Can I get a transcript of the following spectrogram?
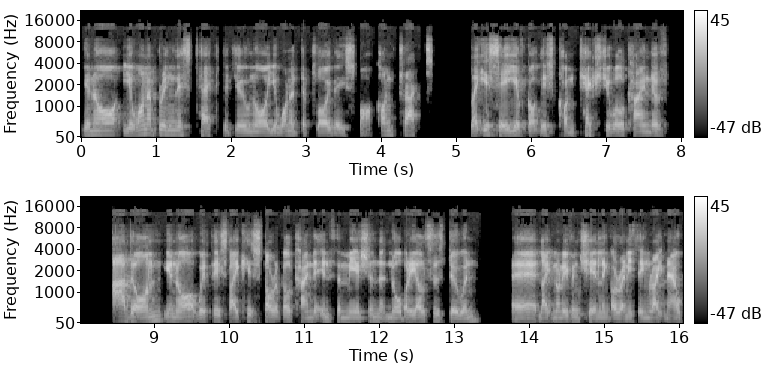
you know, you want to bring this tech to Juno, you want to deploy these smart contracts. Like you see, you've got this contextual kind of add on, you know, with this like historical kind of information that nobody else is doing, uh, like not even Chainlink or anything right now.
